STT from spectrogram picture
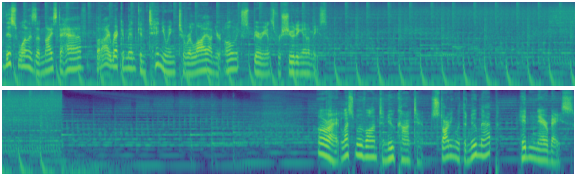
this one is a nice to have, but I recommend continuing to rely on your own experience for shooting enemies. Alright, let's move on to new content, starting with the new map, Hidden Airbase.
